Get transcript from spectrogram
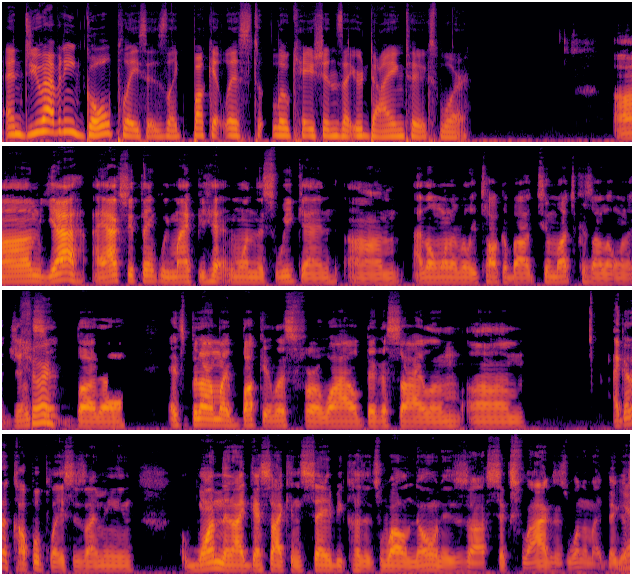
And do you have any goal places, like bucket list locations that you're dying to explore? Um, yeah, I actually think we might be hitting one this weekend. Um, I don't want to really talk about it too much because I don't want to jinx Sure. it, but uh, it's been on my bucket list for a while. Big Asylum. Um, I got a couple places. I mean, one that I guess I can say because it's well known is uh, Six Flags is one of my biggest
